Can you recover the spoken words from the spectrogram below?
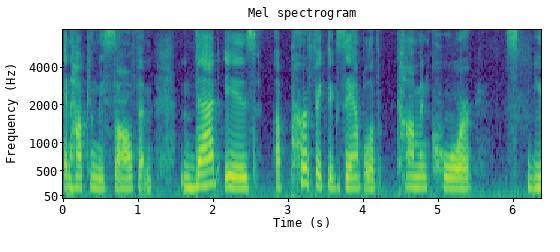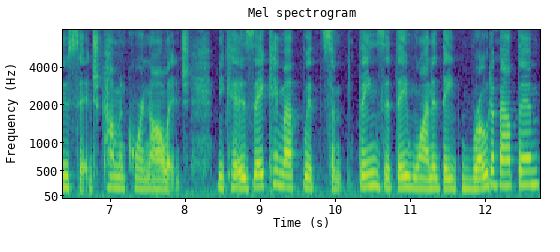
and how can we solve them?" That is a perfect example of Common Core usage, Common Core knowledge, because they came up with some things that they wanted. They wrote about them,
